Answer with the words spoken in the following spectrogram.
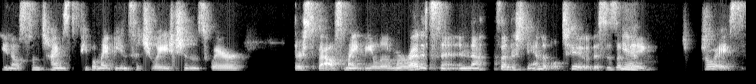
you know sometimes people might be in situations where their spouse might be a little more reticent, and that's understandable too. This is a yeah. big choice.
